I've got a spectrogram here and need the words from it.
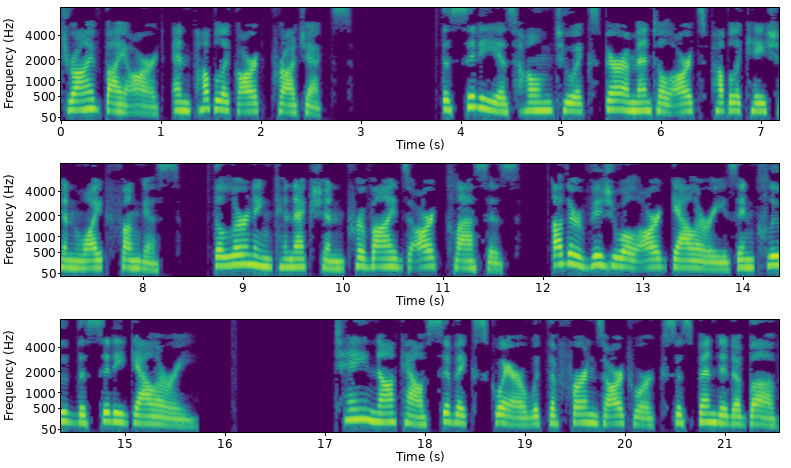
Drive-by Art, and public art projects. The city is home to experimental arts publication White Fungus. The Learning Connection provides art classes. Other visual art galleries include the City Gallery, Te Ngākau Civic Square with the Ferns artwork suspended above.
